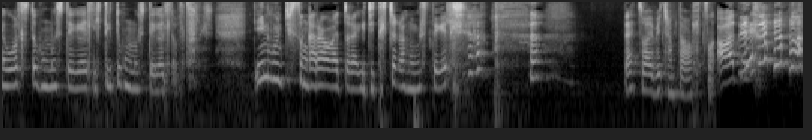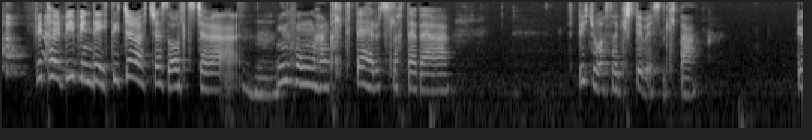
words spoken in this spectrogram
Яг уулздаг хүмүүстэйгээл итгэдэг хүмүүстэйгээл уулзах гэж. Энэ хүн ч гэсэн гараа угааж байгаа гэж итгэж байгаа хүмүүстэйгээл. That's why би чамтай уулзсан. Аа тийм. Бид хоёр би биндээ итгэж байгаа учраас уулзж байгаа. Энэ хүн хангалттай хариуцлагатай байгаа. Би ч угаасаа гэрте байсан л та. Би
